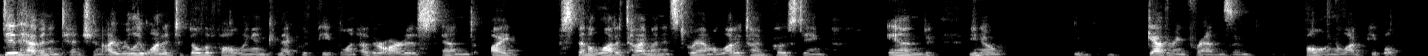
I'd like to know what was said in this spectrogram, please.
did have an intention. I really wanted to build a following and connect with people and other artists. And I spent a lot of time on Instagram, a lot of time posting and, you know, gathering friends and following a lot of people.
